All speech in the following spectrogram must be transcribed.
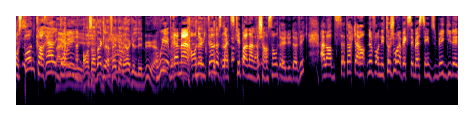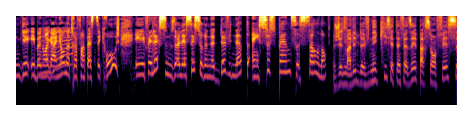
On se pas une chorale, Ben gang. oui. On s'entend que la fin est meilleure que le début. Hein? Oui, vraiment. On a eu le temps de se pratiquer pendant la chanson de Ludovic. Alors, 17h49, on est toujours avec Sébastien Dubé, Guy Lenguet et Benoît Gagnon, notre fantastique rouge. Et Félix, tu nous as laissé sur une devinette un suspense sans nom. J'ai demandé de deviner qui s'était fait dire par son fils,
